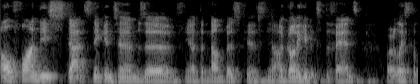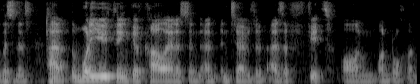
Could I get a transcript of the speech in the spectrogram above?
I'll find these stats, Nick, in terms of you know the numbers, because you know I got to give it to the fans or at least the listeners. Uh, what do you think of Kyle Anderson in terms of as a fit on on Brooklyn?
